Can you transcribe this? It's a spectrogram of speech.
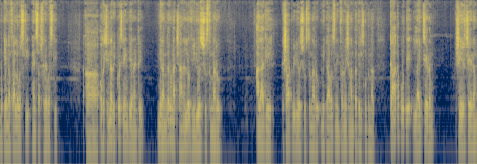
ముఖ్యంగా ఫాలోవర్స్కి అండ్ సబ్స్క్రైబర్స్కి ఒక చిన్న రిక్వెస్ట్ ఏంటి అంటే మీరందరూ నా ఛానల్లో వీడియోస్ చూస్తున్నారు. అలాగే షార్ట్ వీడియోస్ చూస్తున్నారు. మీకు కావాల్సిన ఇన్ఫర్మేషన్ అంతా తెలుసుకుంటున్నారు. కాకపోతే లైక్ చేయడం షేర్ చేయడం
